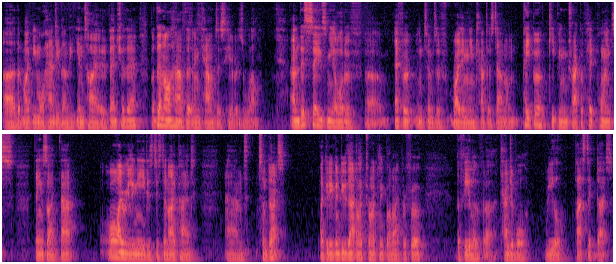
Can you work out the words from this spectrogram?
uh, that might be more handy than the entire adventure there. But then I'll have the encounters here as well. And this saves me a lot of uh, effort in terms of writing encounters down on paper, keeping track of hit points, things like that. All I really need is just an iPad and some dice. I could even do that electronically, but I prefer the feel of uh, tangible, real plastic dice.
